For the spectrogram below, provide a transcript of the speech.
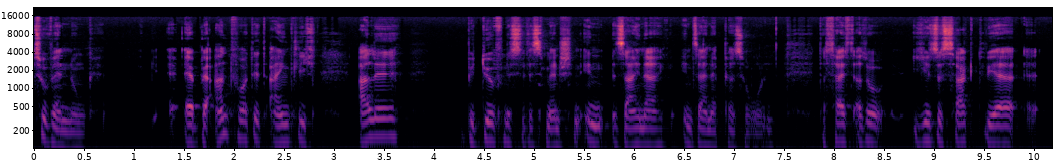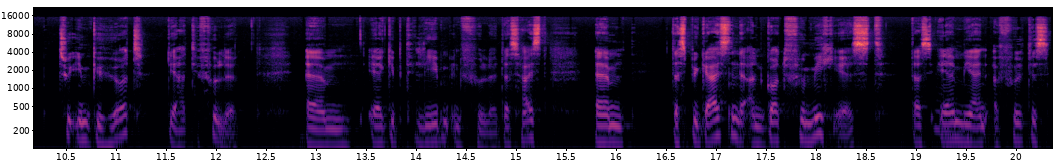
Zuwendung. Er beantwortet eigentlich alle Bedürfnisse des Menschen in seiner, in seiner Person. Das heißt also, Jesus sagt, wer äh, zu ihm gehört, der hat die Fülle. Ähm, er gibt Leben in Fülle. Das heißt, ähm, das Begeisternde an Gott für mich ist, dass er mir ein erfülltes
